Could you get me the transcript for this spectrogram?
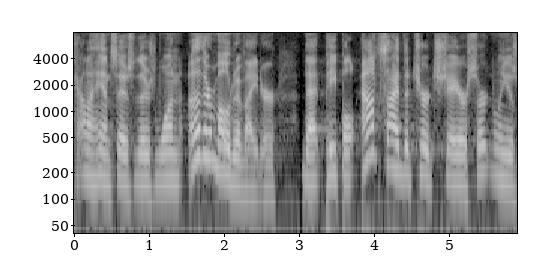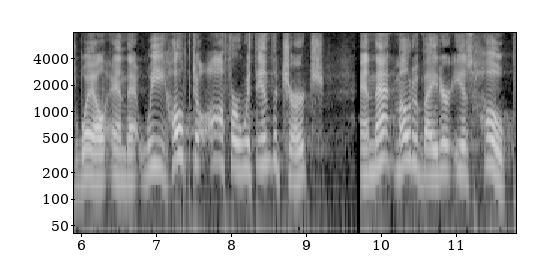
Callahan says there's one other motivator that people outside the church share, certainly as well, and that we hope to offer within the church, and that motivator is hope.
